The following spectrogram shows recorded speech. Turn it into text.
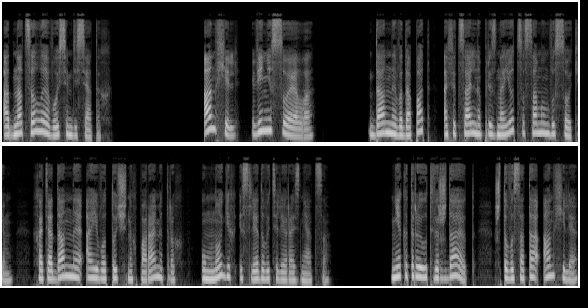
1,8. Анхель, Венесуэла. Данный водопад официально признается самым высоким, хотя данные о его точных параметрах у многих исследователей разнятся. Некоторые утверждают, что высота Анхеля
